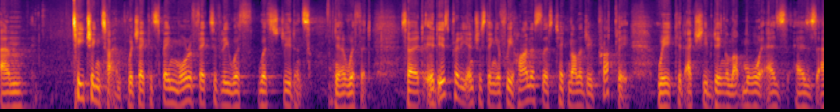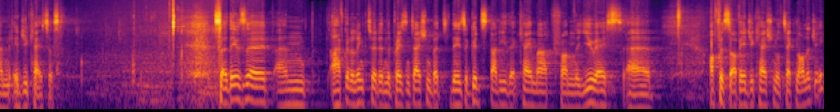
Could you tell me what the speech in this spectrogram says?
um, teaching time, which they could spend more effectively with, with students, you know, with it. So it, it is pretty interesting. If we harness this technology properly, we could actually be doing a lot more as, as um, educators. So there's a, um, I've got a link to it in the presentation, but there's a good study that came out from the US uh, Office of Educational Technology,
